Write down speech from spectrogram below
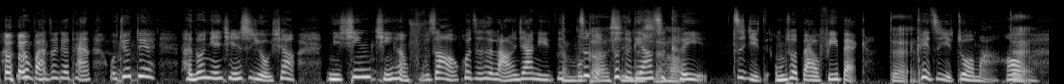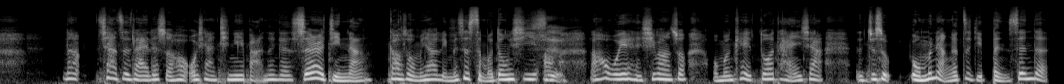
因为把这个谈，我觉得对很多年轻人是有效。你心情很浮躁，或者是老人家，你这个这个地方是可以。自己，我们说 biofeedback，对，可以自己做嘛，哈。那下次来的时候，我想请你把那个十二锦囊告诉我们，要里面是什么东西啊？然后我也很希望说，我们可以多谈一下，就是我们两个自己本身的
